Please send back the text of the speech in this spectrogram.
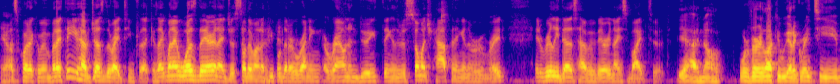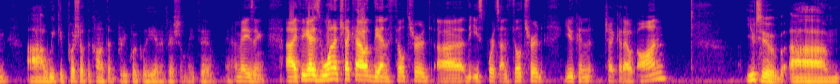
Yeah. That's quite a commitment. But I think you have just the right team for that. Because I, when I was there and I just saw the amount of people that are running around and doing things, there's just so much happening in the room, right? It really does have a very nice vibe to it. Yeah, no, we're very lucky. We got a great team. Uh, we could push out the content pretty quickly and efficiently too. Yeah. Amazing. Uh, if you guys want to check out the unfiltered, uh, the esports unfiltered, you can check it out on. YouTube, um,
